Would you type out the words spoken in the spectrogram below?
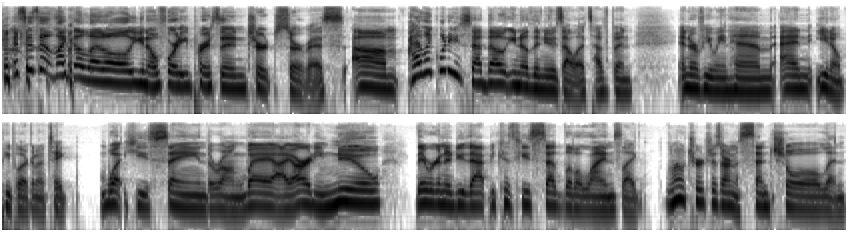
this isn't like a little, you know, 40 person church service. Um, I like what he said, though. You know, the news outlets have been interviewing him, and, you know, people are going to take what he's saying the wrong way. I already knew they were going to do that because he said little lines like, no, churches aren't essential and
